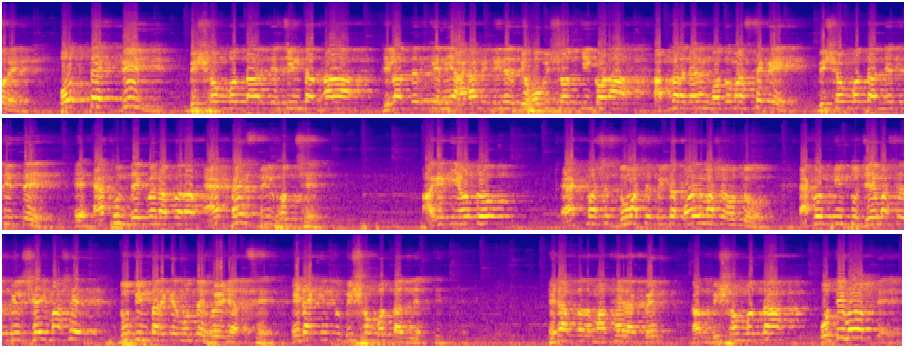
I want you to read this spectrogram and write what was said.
করে প্রত্যেক দিন বিসম্বতার যে চিন্তাধারা ডিলারদেরকে নিয়ে আগামী দিনের যে ভবিষ্যৎ কি করা, আপনারা জানেন গত মাস থেকে বিসম্বতার নেতৃত্বে এখন দেখবেন আপনারা অ্যাডভান্স বিল হচ্ছে। আগে কি হতো? এক মাসের দু মাসের বিলটা পরের মাসে হতো। এখন কিন্তু যে মাসের বিল সেই মাসের দু তিন তারিখের মধ্যে হয়ে যাচ্ছে। এটা কিন্তু বিসম্বতার নেতৃত্বে। এটা আপনারা মাথায় রাখবেন, কারণ বিসম্বতা প্রতি মুহূর্তে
